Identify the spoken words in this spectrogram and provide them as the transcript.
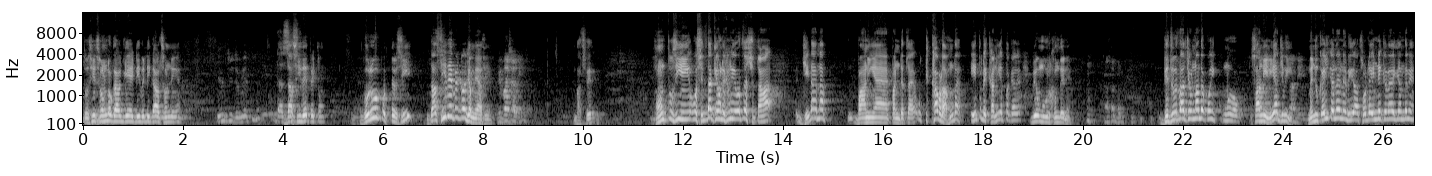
ਤੁਸੀਂ ਸੁਣ ਲਓ ਗੱਲ ਜੀ ਐਡੀ ਵੱਡੀ ਗੱਲ ਸੁਣਨੀ ਹੈ। ਦਾਸੀ। ਦੇ ਪੇਟੋਂ। ਗੁਰੂ ਪੁੱਤਰ ਸੀ ਦਾਸੀ ਦੇ ਪੇਟੋਂ ਜੰਮਿਆ ਸੀ। ਵਿਭਾਚਾਰੀ ਬਸ ਫਿਰ। ਹੁਣ ਤੁਸੀਂ ਉਹ ਸਿੱਧਾ ਕਿਉਂ ਲਿਖਣਗੇ? ਉਹ ਤਾਂ ਸ਼ੈਤਾਨ, ਜਿਹੜਾ ਨਾ ਬਾਣੀ ਹੈ, ਪੰਡਤ ਹੈ, ਉਹ ਤਿੱਖਾ ਬੜਾ ਹੁੰਦਾ। ਇਹ ਭੁਲੇਖਾ ਨਹੀਂ ਆਪਾਂ ਕਹੇ ਵੀ ਉਹ ਮੂਰਖ ਹੁੰਦੇ ਨੇ। ਵਿਦਵਤਾ ਚ ਉਹਨਾਂ ਦਾ ਕੋਈ ਮ- ਸਾਨੀ ਨਹੀਂ ਅੱਜ ਵੀ। ਮੈਨੂੰ ਕਈ ਕਹਿੰਦੇ ਨੇ ਵੀ ਆਹ ਤੁਹਾਡੇ ਇੰਨੇ ਕਿਵੇਂ ਆਈ ਜਾਂਦੇ ਨੇ?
